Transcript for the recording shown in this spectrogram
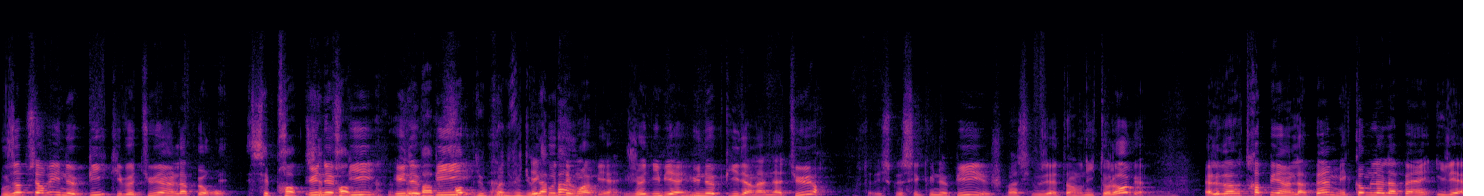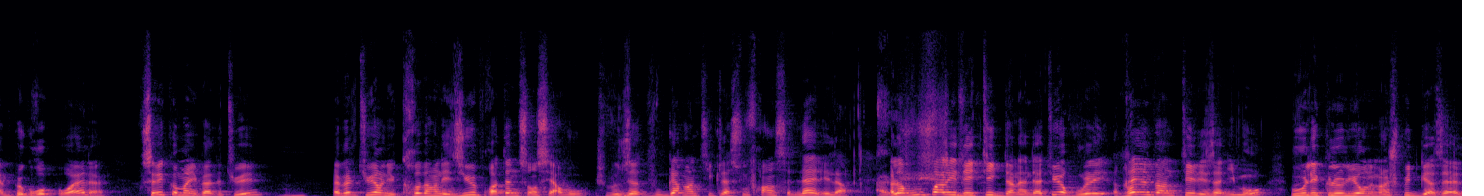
Vous observez une pie qui veut tuer un lapereau. C'est propre. Une propre. pie, une pas pie. propre du point de vue du Écoutez-moi bien. Je dis bien une pie dans la nature. Vous savez ce que c'est qu'une pie? Je ne sais pas si vous êtes un ornithologue. Elle va attraper un lapin, mais comme le lapin, il est un peu gros pour elle, vous savez comment il va le tuer? Elle va le tuer en lui crevant les yeux pour atteindre son cerveau. Je vous, garantis que la souffrance, là, elle est là. Ah Alors, vous parlez d'éthique dans la nature, vous voulez réinventer les animaux, vous voulez que le lion ne mange plus de gazelle,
